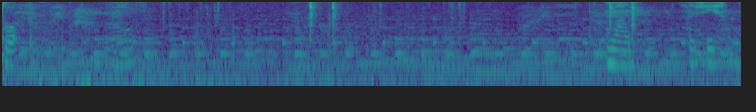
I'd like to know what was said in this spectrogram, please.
Top. Come I see someone.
